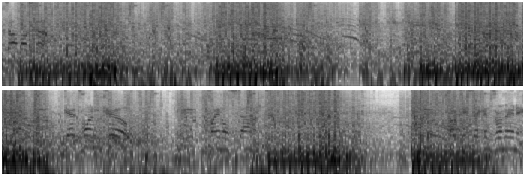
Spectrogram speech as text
Time's almost up. Get one kill. Final stand. 30 seconds remaining.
